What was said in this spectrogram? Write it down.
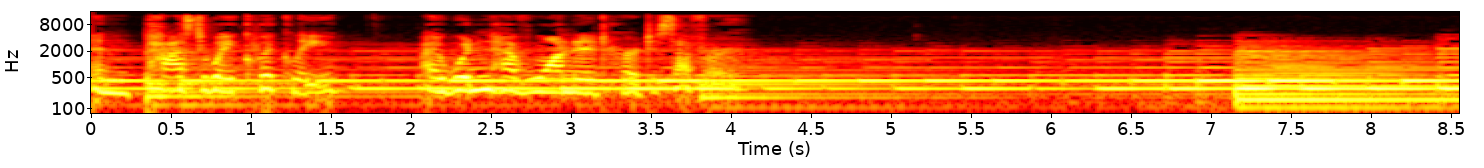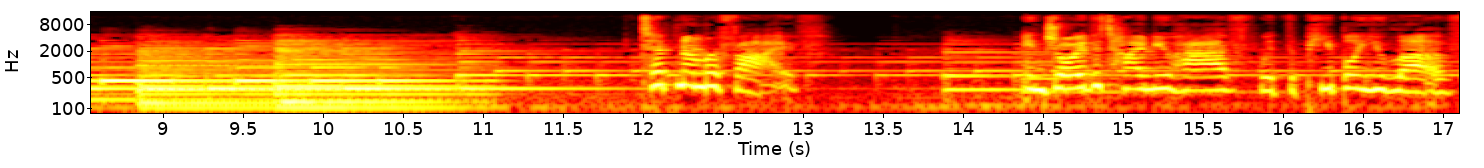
and passed away quickly. I wouldn't have wanted her to suffer. Tip number five enjoy the time you have with the people you love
